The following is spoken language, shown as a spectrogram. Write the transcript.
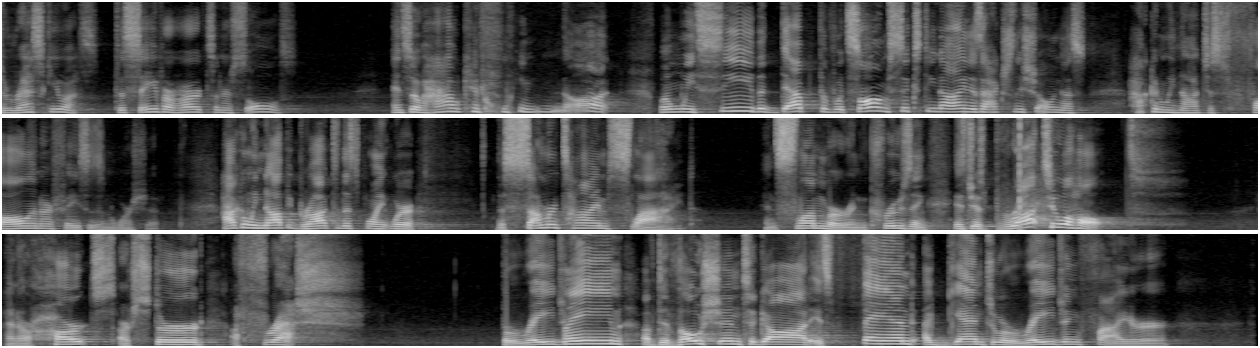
To rescue us, to save our hearts and our souls. And so, how can we not, when we see the depth of what Psalm 69 is actually showing us, how can we not just fall on our faces and worship? How can we not be brought to this point where the summertime slide and slumber and cruising is just brought to a halt, and our hearts are stirred afresh. The raging flame of devotion to God is fanned again to a raging fire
